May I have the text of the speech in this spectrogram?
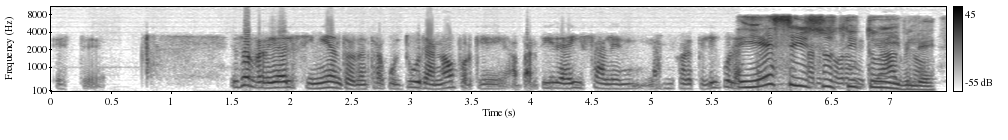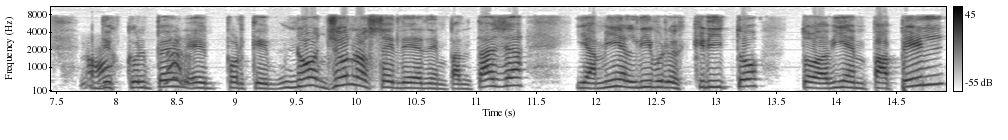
este, es en realidad el cimiento de nuestra cultura, ¿no? Porque a partir de ahí salen las mejores películas. Y es insustituible. Disculpen, eh, porque no, yo no sé leer en pantalla y a mí el libro escrito todavía en papel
